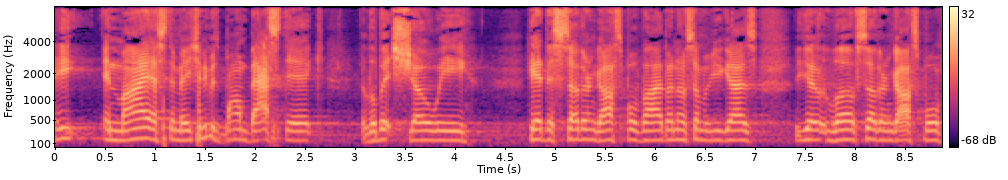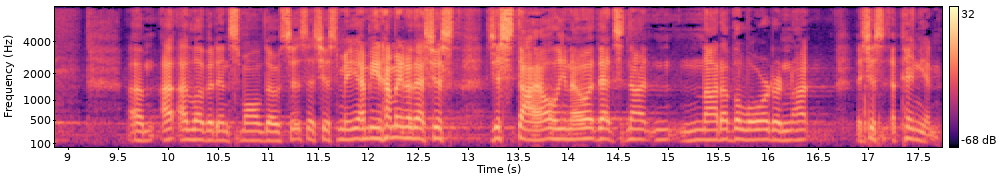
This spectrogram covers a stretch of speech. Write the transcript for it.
He, in my estimation, he was bombastic, a little bit showy. He had this Southern gospel vibe. I know some of you guys you know, love Southern gospel. Um, I, I, love it in small doses. That's just me. I mean, how many know that's just just style? You know, that's not not of the Lord or not. It's just opinion.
